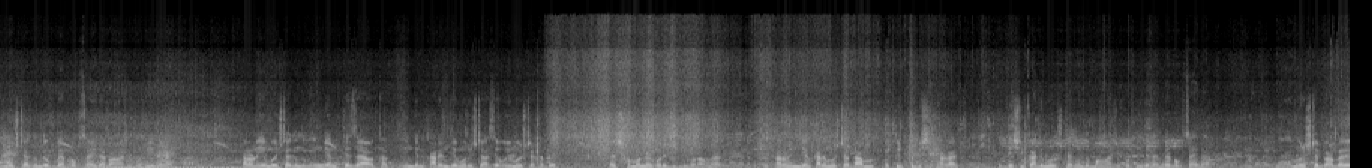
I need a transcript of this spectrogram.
এই মরিচটা কিন্তু ব্যাপক চাহিদা বাংলাদেশের প্রতিটি জেলায়। কারণ এই মরিচটা কিন্তু ইন্ডিয়ান তেজা অর্থাৎ ইন্ডিয়ান কারেন্ট যে মরিচটা আছে, ওই মরিচটার সাথে সমন্বয় করে বিক্রি করা হয়। কারণ ইন্ডিয়ান কারি মরিচটার দাম অতিরিক্ত বেশি থাকায় দেশি কারি মরিচটা কিন্তু বাংলাদেশের প্রতিটি জেলায় ব্যাপক চাহিদা। এই বাজারে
